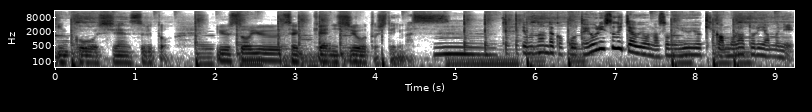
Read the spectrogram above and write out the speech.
銀行を支援するというそういう設計にしようとしています。うん。でもなんだかこう頼りすぎちゃうようなその猶予期間モラトリアムに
